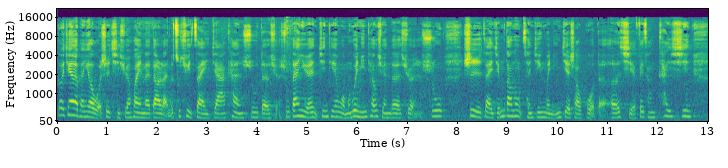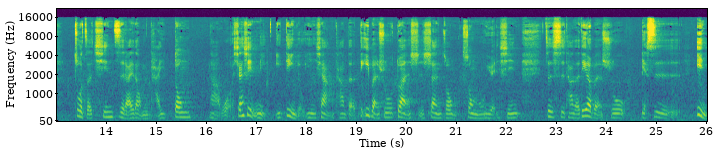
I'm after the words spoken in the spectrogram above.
各位亲爱的朋友，我是齐轩，欢迎来到懒得出去在家看书的选书单元。今天我们为您挑选的选书是在节目当中曾经为您介绍过的，而且非常开心，作者亲自来到我们台东。那我相信你一定有印象，他的第一本书《断食善终，送母远行》，这是他的第二本书，也是应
